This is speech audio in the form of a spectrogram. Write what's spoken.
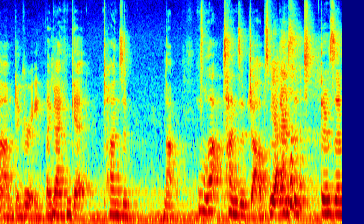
um, degree. Like I can get tons of not well not tons of jobs, but Yeah. there's a there's a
